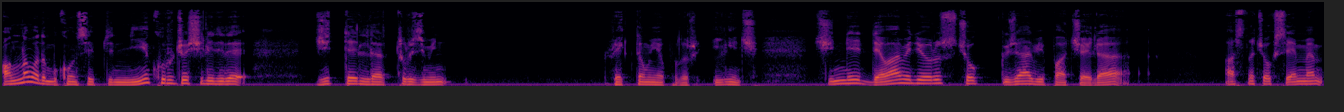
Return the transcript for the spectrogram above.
anlamadım bu konsepti. Niye Kuruca Şile'de Ciddeliler Turizm'in reklamı yapılır? İlginç. Şimdi devam ediyoruz çok güzel bir parçayla. Aslında çok sevmem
